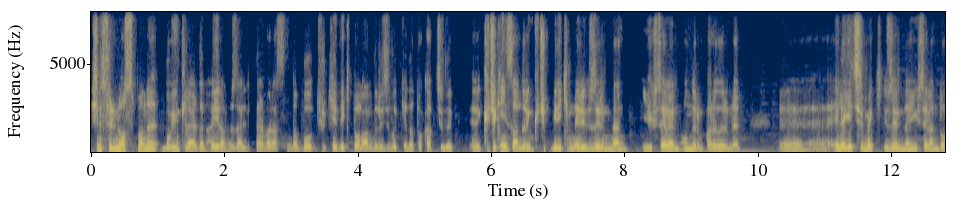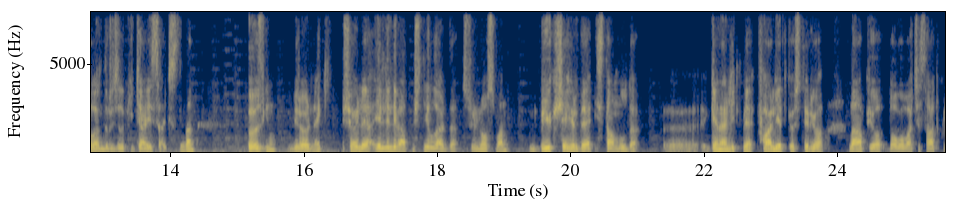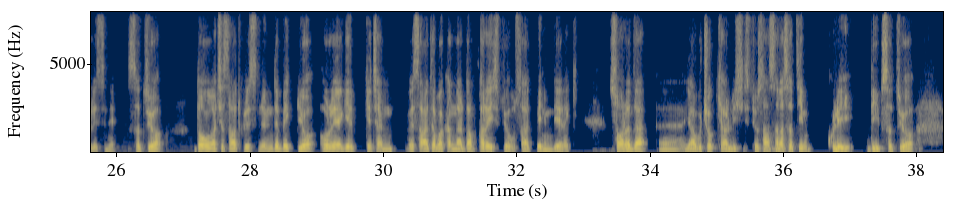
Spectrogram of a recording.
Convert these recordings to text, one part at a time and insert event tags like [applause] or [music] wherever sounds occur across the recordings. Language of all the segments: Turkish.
Şimdi Sülün Osman'ı bugünkülerden ayıran özellikler var. Aslında bu Türkiye'deki dolandırıcılık ya da tokatçılık, e, küçük insanların küçük birikimleri üzerinden yükselen, onların paralarını e, ele geçirmek üzerinden yükselen dolandırıcılık hikayesi açısından özgün bir örnek. Şöyle 50'li ve 60'lı yıllarda Sülün Osman büyük şehirde İstanbul'da e, genellikle faaliyet gösteriyor. Ne yapıyor? Dolmabahçe Saat Kulesi'ni satıyor. Dolmabahçe Saat Kulesi'nin önünde bekliyor. Oraya gelip geçen ve saate bakanlardan para istiyor bu saat benim diyerek. Sonra da e, ya bu çok karlı iş istiyorsan sana satayım kuleyi deyip satıyor.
